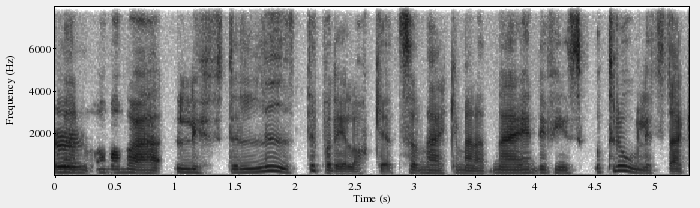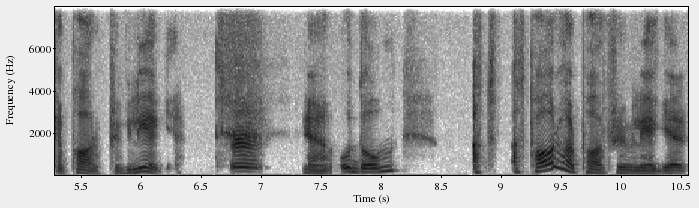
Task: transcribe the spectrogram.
Mm. Men om man bara lyfter lite på det locket så märker man att nej, det finns otroligt starka parprivilegier. Mm. Ja, och de, att, att par har parprivilegier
